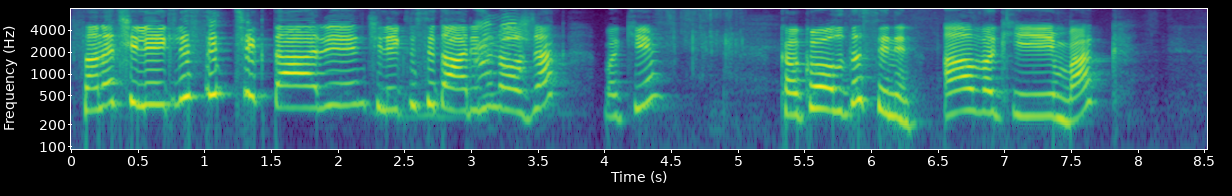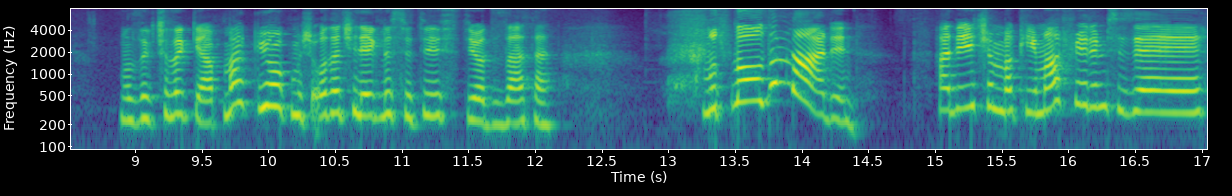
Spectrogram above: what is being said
Sana çilekli süt çıktı Arin. Çilekli süt Arin'in olacak. Bakayım. Kakaolu da senin. Al bakayım bak. Mızıkçılık yapmak yokmuş. O da çilekli sütü istiyordu zaten. Mutlu oldun mu Arin? Hadi için bakayım. Aferin size.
